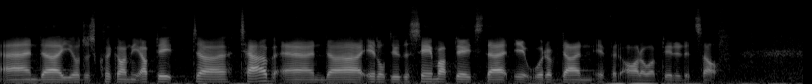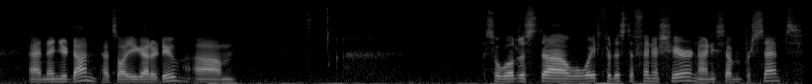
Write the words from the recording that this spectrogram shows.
And uh, you'll just click on the update uh, tab and uh, it'll do the same updates that it would have done if it auto updated itself. And then you're done. That's all you got to do. Um, so we'll just uh, we'll wait for this to finish here 97%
